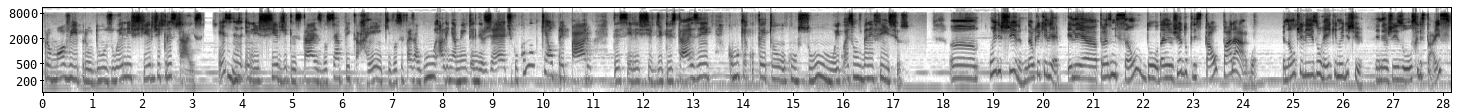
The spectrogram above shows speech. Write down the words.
promove e produz o elixir de cristais. Esse uhum. elixir de cristais, você aplica reiki, você faz algum alinhamento energético? Como que é o preparo desse elixir de cristais e como que é feito o consumo e quais são os benefícios? O elixir, né, o que, que ele é? Ele é a transmissão do, da energia do cristal para a água. Eu não utilizo o reiki no elixir. Energizo os cristais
